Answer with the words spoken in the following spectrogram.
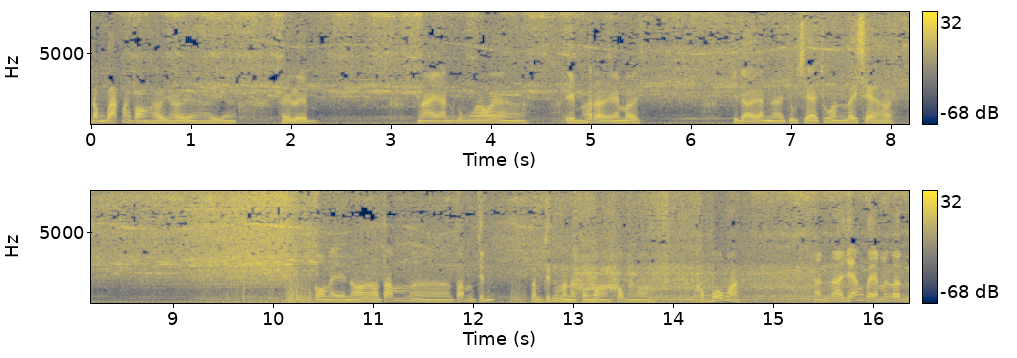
động tác nó còn hơi hơi hơi hơi liệm. Nay anh cũng nói im hết rồi em ơi. Chỉ đợi anh chủ xe xuống anh lấy xe thôi. Con này nó tám tám chín tám chín mà nó không không không bốn à. Anh dán tem nó lên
